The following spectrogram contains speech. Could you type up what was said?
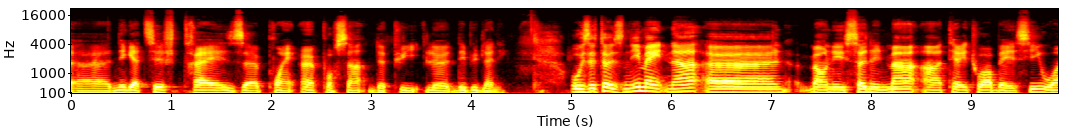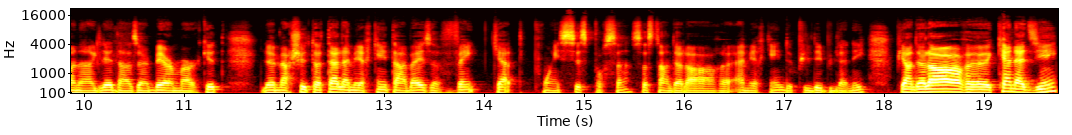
euh, négatives 13,1% depuis le début de l'année. Aux États-Unis, maintenant, euh, ben, on est seulement en territoire baissier ou en anglais dans un bear market. Le marché total américain est en baisse de 24,6% Ça, c'est en dollars euh, américains depuis le début de l'année. Puis en dollars euh, canadiens,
